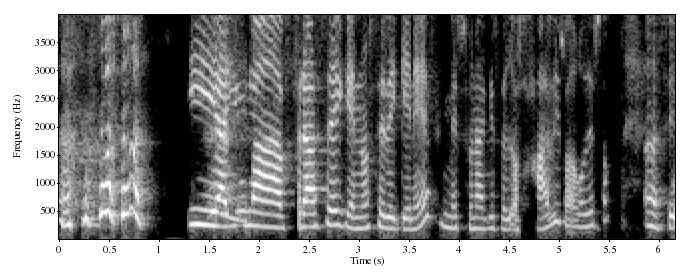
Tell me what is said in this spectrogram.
y hay una frase que no sé de quién es, me suena que es de los Javis o algo de eso. Ah, sí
